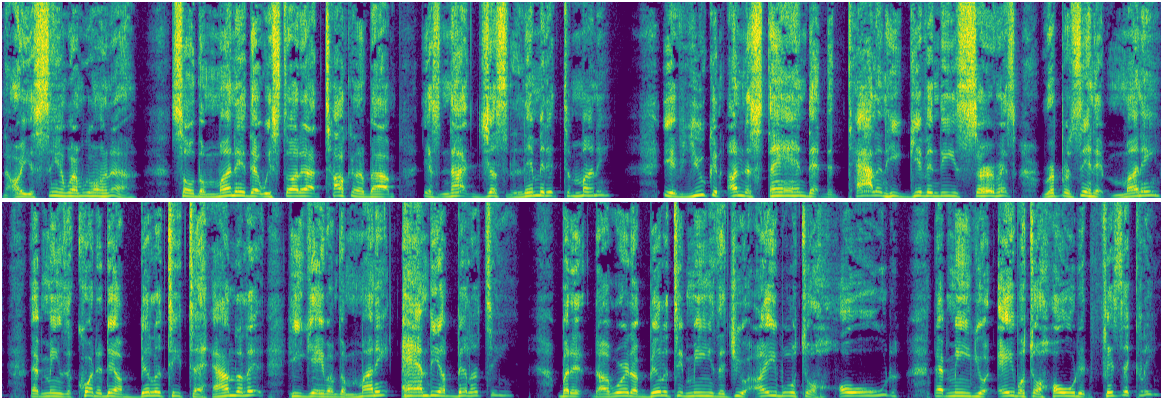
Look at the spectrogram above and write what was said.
Now, are you seeing where I'm going now? So the money that we started out talking about is not just limited to money. If you can understand that the talent he given these servants represented money, that means according to their ability to handle it, he gave them the money and the ability. But it, the word ability means that you're able to hold. That means you're able to hold it physically.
